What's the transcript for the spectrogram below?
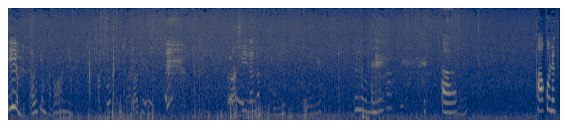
Im, lalu yang empat orang. Apa? Barang lagi. Terasi, Nana. Bunyi, bunyi. Itu lama. Aku nih.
